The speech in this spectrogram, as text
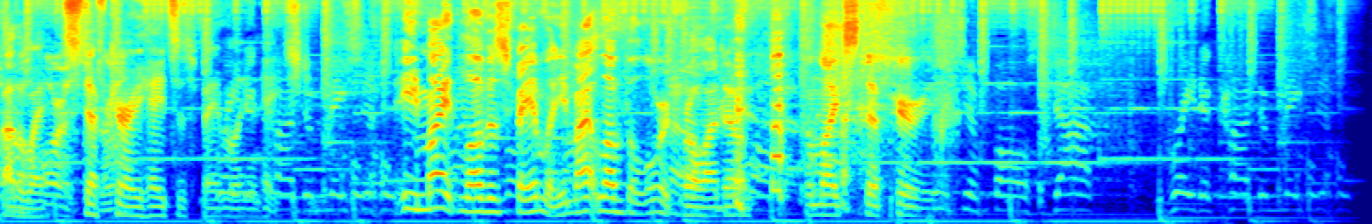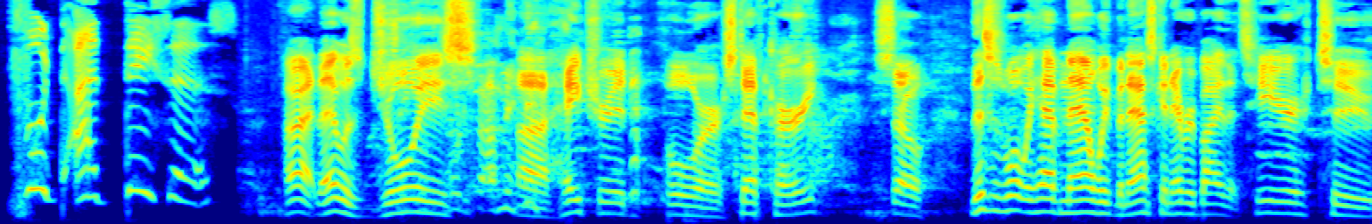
By the way, Steph Curry hates his family and hates Jesus. He might love his family. He might love the Lord for all I know. Unlike Steph Curry. Thesis. All right, that was Joy's uh, hatred for Steph Curry. So this is what we have now. We've been asking everybody that's here to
